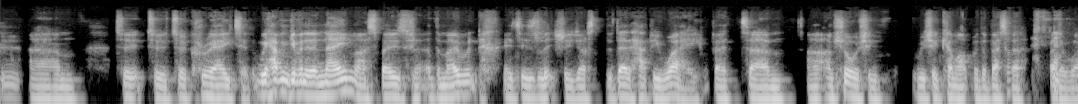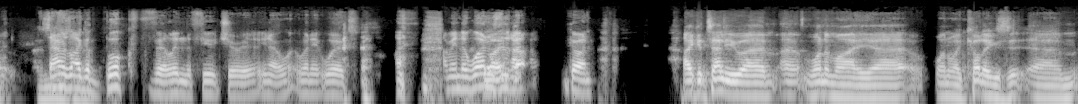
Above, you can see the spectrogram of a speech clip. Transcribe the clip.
mm. um, to, to, to create it. We haven't given it a name, I suppose, at the moment. It is literally just the Dead Happy Way, but um, I'm sure we should we should come up with a better better way. Sounds like a book, Phil, in the future. You know, when it works. I mean, the ones well, that are, go on. I can tell you, um, uh, one of my uh, one of my colleagues um,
